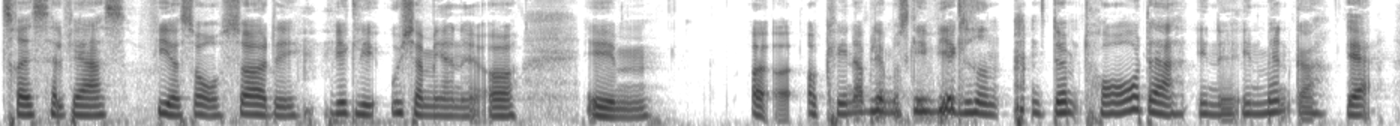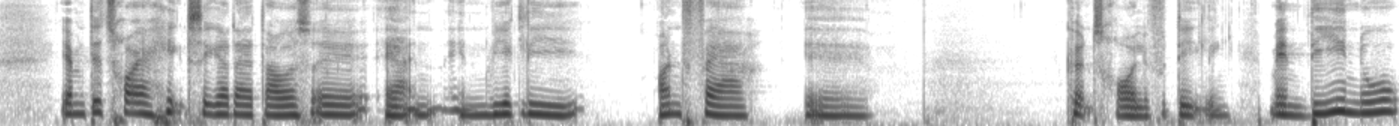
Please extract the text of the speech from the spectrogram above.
60, 70, 80 år, så er det virkelig uscharmerende, og, øhm, og, og, og kvinder bliver måske i virkeligheden dømt hårdere der, end, øh, end mænd gør. Ja, jamen det tror jeg helt sikkert, at der også øh, er en, en virkelig unfair øh, kønsrollefordeling. Men lige nu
